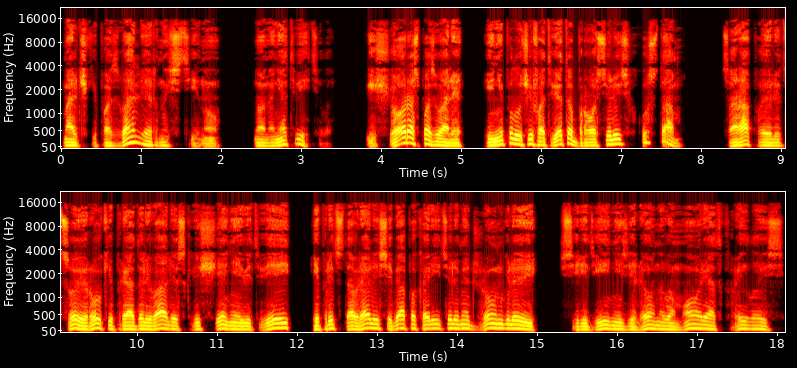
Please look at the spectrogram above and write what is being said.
мальчики позвали Эрнестину, но она не ответила. Еще раз позвали, и, не получив ответа, бросились к кустам. Царапая лицо и руки, преодолевали скрещение ветвей и представляли себя покорителями джунглей. В середине зеленого моря открылась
